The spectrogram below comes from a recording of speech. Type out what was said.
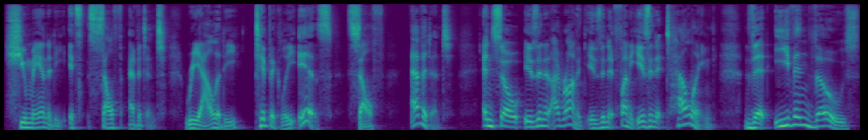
humanity. It's self evident. Reality typically is self evident. And so, isn't it ironic? Isn't it funny? Isn't it telling that even those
